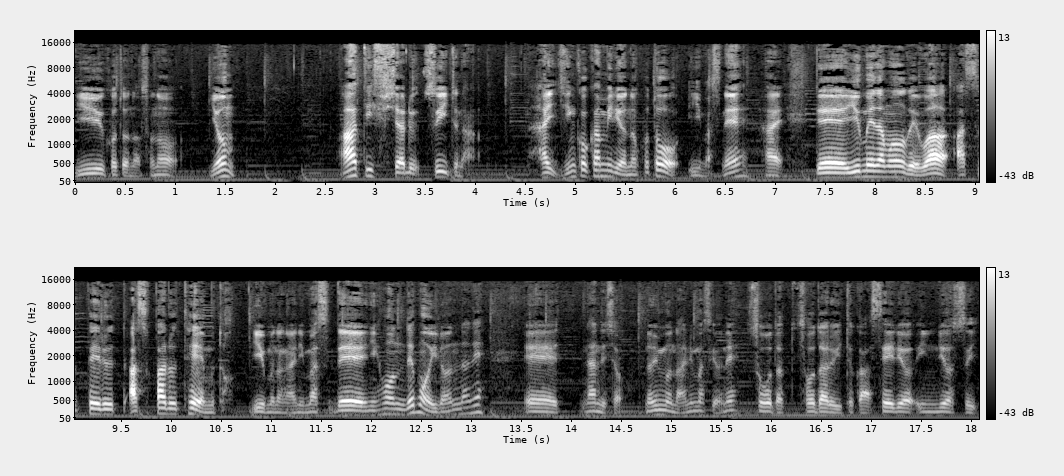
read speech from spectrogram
いうことのその4アーティフィシャルスイートナーはい人工甘味料のことを言いますね。はい。で有名なものではアスペルアスパルテームというものがあります。で日本でもいろんなねえー、何でしょう飲み物ありますよね。ソーダソーダ類とか清涼飲料水。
